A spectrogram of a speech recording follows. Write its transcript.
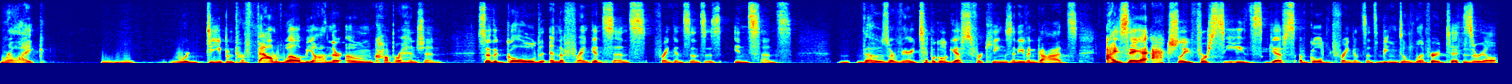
were like, were deep and profound, well beyond their own comprehension. So the gold and the frankincense, frankincense is incense, those are very typical gifts for kings and even gods. Isaiah actually foresees gifts of gold and frankincense being delivered to Israel.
